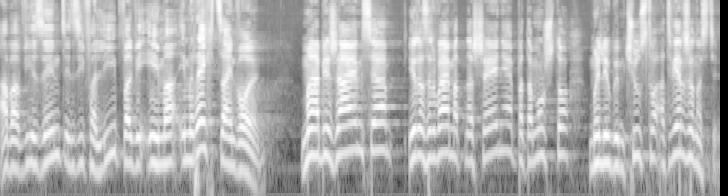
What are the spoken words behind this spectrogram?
aber wir sind in sie verliebt, weil wir immer im Recht sein wollen. Мы обижаемся и разрываем отношения, потому что мы любим чувство отверженности.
